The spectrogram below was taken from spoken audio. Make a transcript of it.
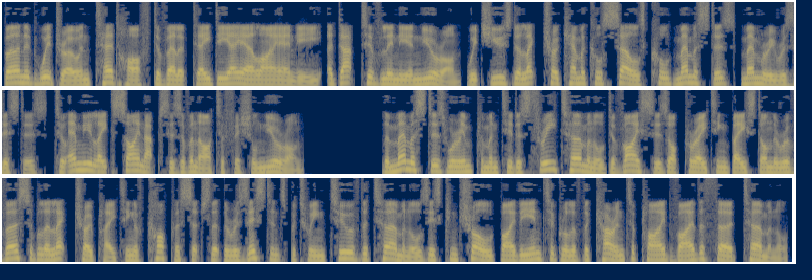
Bernard Widrow and Ted Hoff developed ADALINE adaptive linear neuron which used electrochemical cells called memristors memory resistors to emulate synapses of an artificial neuron. The memristors were implemented as three-terminal devices operating based on the reversible electroplating of copper such that the resistance between two of the terminals is controlled by the integral of the current applied via the third terminal.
